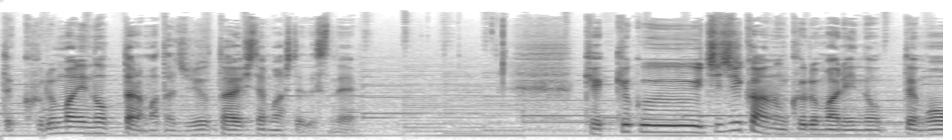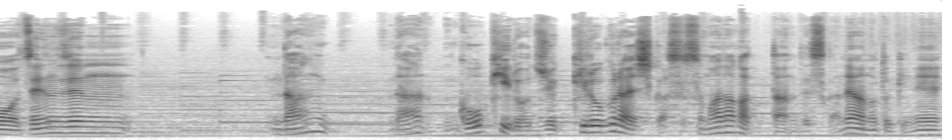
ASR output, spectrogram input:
て車に乗ったらまた渋滞してましてですね結局1時間車に乗っても全然何何5キロ10キロぐらいしか進まなかったんですかねあの時ね。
